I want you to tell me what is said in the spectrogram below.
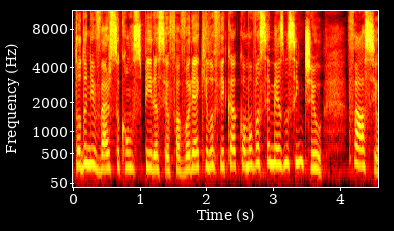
todo o universo conspira a seu favor e aquilo fica como você mesmo sentiu. Fácil.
